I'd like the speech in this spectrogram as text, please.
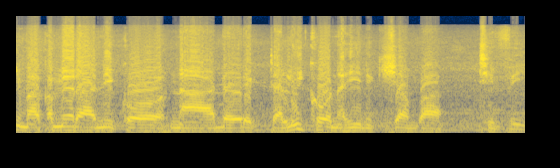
nyuma ya kamera niko na director Liko na hii ni Kishamba TV.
